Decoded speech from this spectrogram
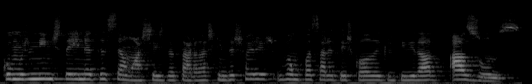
Como os meninos têm natação às 6 da tarde, às quintas-feiras, vão passar a ter escola da criatividade às 11.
